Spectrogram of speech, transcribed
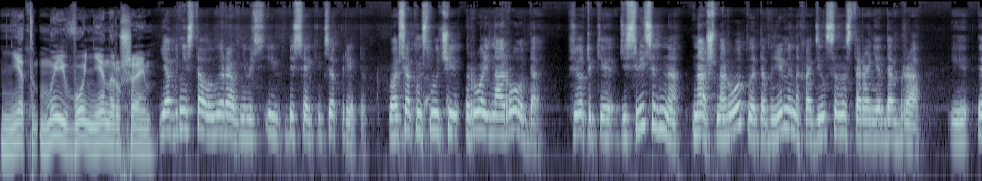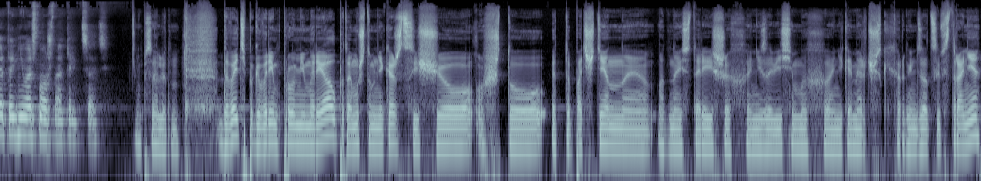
нет, мы его не нарушаем. Я бы не стала выравнивать и без всяких запретов. Во всяком случае, роль народа. Все-таки действительно наш народ в это время находился на стороне добра. И это невозможно отрицать. Абсолютно. Давайте поговорим про мемориал, потому что мне кажется еще, что это почтенная, одна из старейших независимых некоммерческих организаций в стране.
